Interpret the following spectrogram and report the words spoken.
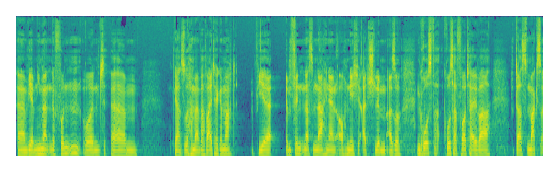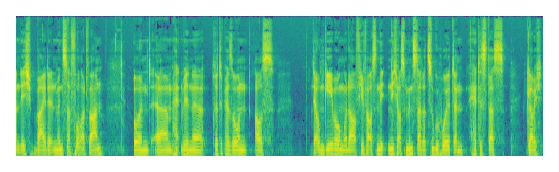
Äh, wir haben niemanden gefunden und ähm, ja, so haben wir einfach weitergemacht. Wir empfinden das im Nachhinein auch nicht als schlimm. Also ein groß, großer Vorteil war, dass Max und ich beide in Münster vor Ort waren und ähm, hätten wir eine dritte Person aus der Umgebung oder auf jeden Fall aus, nicht aus Münster dazugeholt, dann hätte es das, glaube ich,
